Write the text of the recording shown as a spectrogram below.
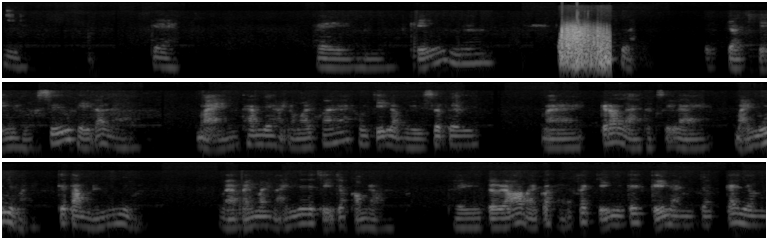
Ừ. Ok. Thì kiểu trò chuyện một xíu thì đó là bạn tham gia hoạt động ngoại khóa, không chỉ là vì CT mà cái đó là thực sự là bạn muốn như vậy, cái tâm bạn muốn như vậy. Và bạn mang lại giá trị cho cộng đồng thì từ đó bạn có thể phát triển những cái kỹ năng cho cá nhân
